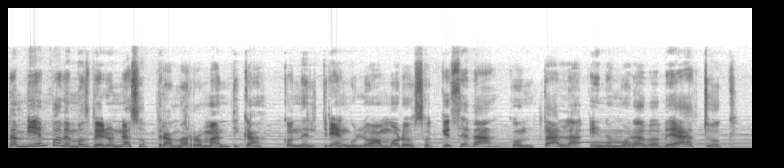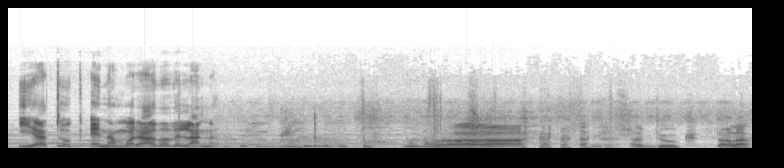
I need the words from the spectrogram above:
También podemos ver una subtrama romántica, con el triángulo amoroso que se da con Tala enamorada de Atuk y Atuk enamorado de Lana. Ah, Atuk, Tala,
